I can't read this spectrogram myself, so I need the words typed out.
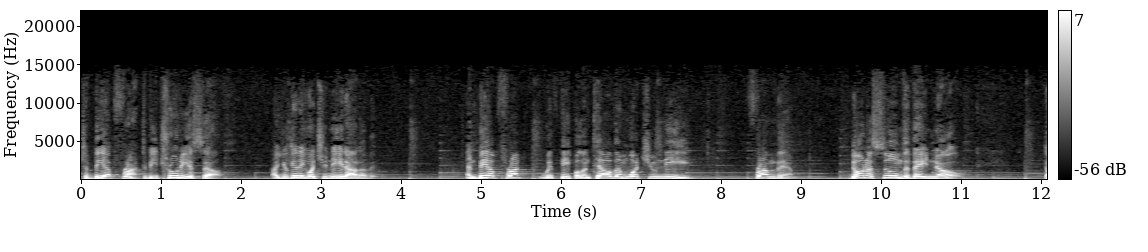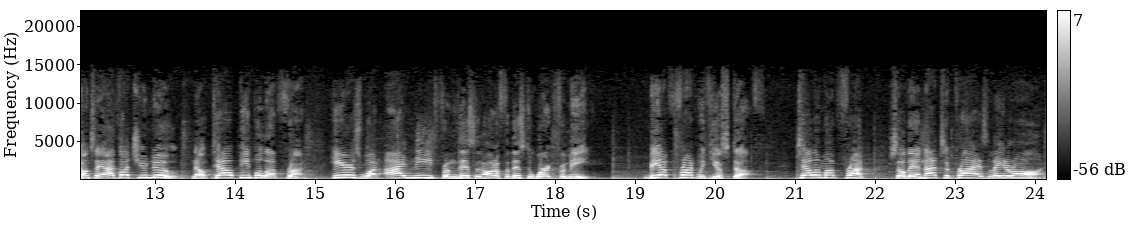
to be upfront, to be true to yourself. Are you getting what you need out of it? And be upfront with people and tell them what you need from them. Don't assume that they know. Don't say, I thought you knew. No, tell people up front, here's what I need from this in order for this to work for me. Be upfront with your stuff. Tell them up front so they're not surprised later on.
